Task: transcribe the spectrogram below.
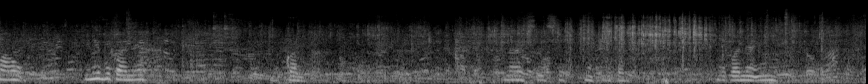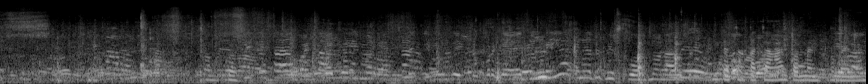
mau. Ini bukannya? Bukan. Nah isi, isi. Nah, bukan. Bukannya ini. Bukan. Kacang-kacangan permen permainan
